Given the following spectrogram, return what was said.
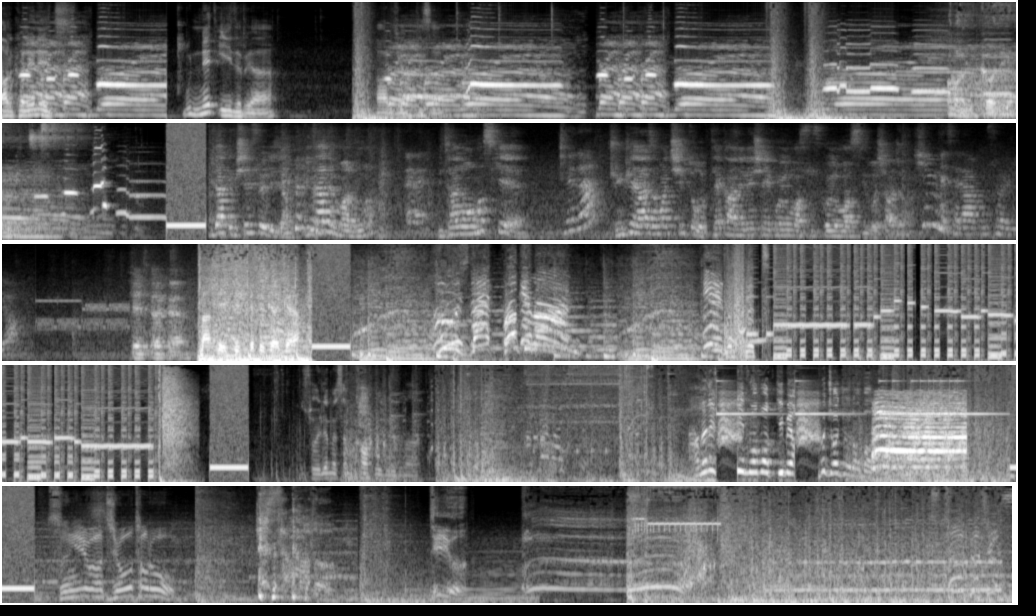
Arkalenit. Bu net iyidir ya. Harbi yaptıysa. Bir dakika bir şey söyleyeceğim. Bir tane mi var bunun? Evet. Bir tane olmaz ki. Neden? Çünkü her zaman çift olur. Tek haneli şey koyulmaz, süs koyulmaz yılbaşı ağacına. Kim mesela bunu söylüyor? Ferit Karakaya. Who's ケモン It's... Söylemesem kahvediyordun ha. Ananı s**eyim robot gibi a**ı çocuğu robot. 次はジョータロウ貴様だディオ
